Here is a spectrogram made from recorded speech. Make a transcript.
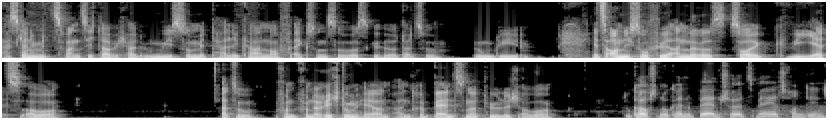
weiß gar nicht, mit 20, da habe ich halt irgendwie so Metallica, NoFX und sowas gehört. Also irgendwie jetzt auch nicht so viel anderes Zeug wie jetzt, aber also von, von der Richtung her. Andere Bands natürlich, aber. Du kaufst nur keine Bandshirts mehr jetzt von denen.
